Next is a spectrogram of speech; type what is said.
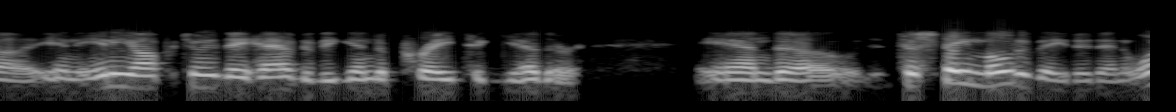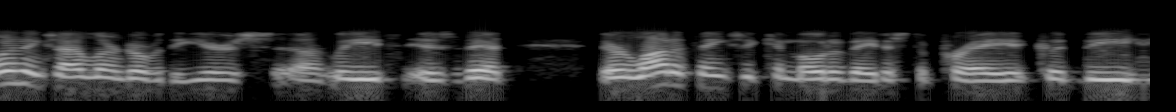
uh, in any opportunity they have to begin to pray together and uh, to stay motivated. And one of the things I learned over the years, uh, Leith, is that there are a lot of things that can motivate us to pray. It could be,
